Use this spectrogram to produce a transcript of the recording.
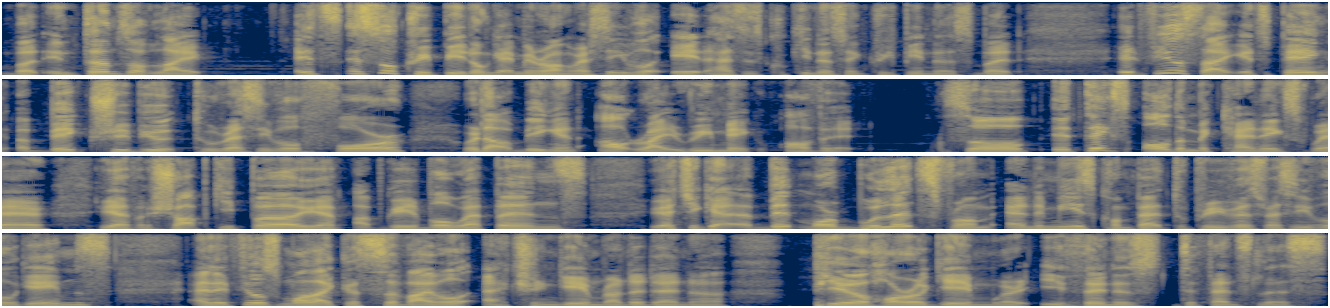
But in terms of like, it's it's so creepy. Don't get me wrong. Resident Evil 8 has its kookiness and creepiness, but it feels like it's paying a big tribute to Resident Evil 4 without being an outright remake of it. So it takes all the mechanics where you have a shopkeeper, you have upgradable weapons, you actually get a bit more bullets from enemies compared to previous Resident Evil games, and it feels more like a survival action game rather than a pure horror game where Ethan is defenseless.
